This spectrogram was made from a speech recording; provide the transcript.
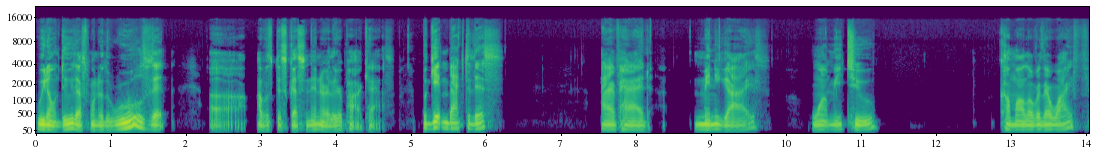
we don't do. That's one of the rules that uh, I was discussing in earlier podcasts. But getting back to this, I've had many guys want me to come all over their wife,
